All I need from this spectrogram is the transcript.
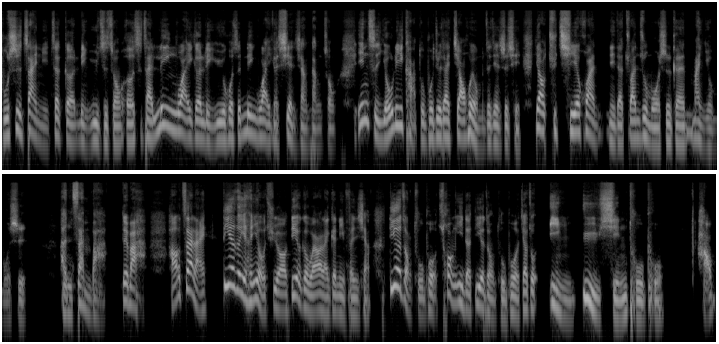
不是在你这个领域之中，而是在另外一个领域或是另外一个现象当中。因此，尤里卡突破就在教会我们这件事情，要去切换你的专注模式跟漫游模式，很赞吧？对吧？好，再来第二个也很有趣哦。第二个我要来跟你分享第二种突破，创意的第二种突破叫做隐喻型突破。好。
